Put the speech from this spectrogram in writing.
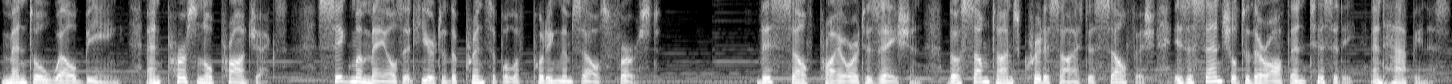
mental well-being, and personal projects, Sigma males adhere to the principle of putting themselves first. This self-prioritization, though sometimes criticized as selfish, is essential to their authenticity and happiness.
